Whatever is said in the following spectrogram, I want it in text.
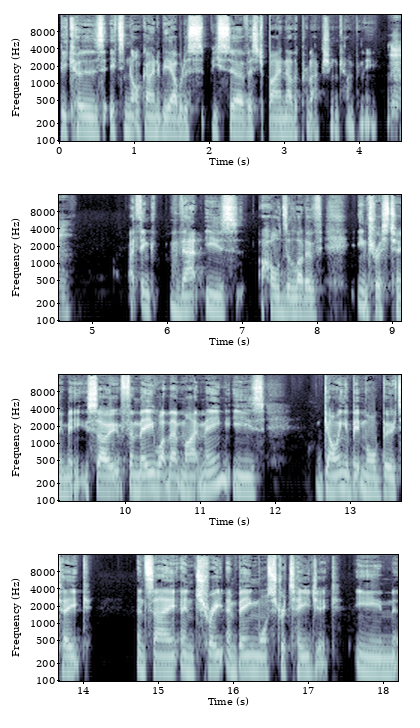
because it's not going to be able to be serviced by another production company Mm. I think that is holds a lot of interest to me. So for me, what that might mean is going a bit more boutique and say and treat and being more strategic in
